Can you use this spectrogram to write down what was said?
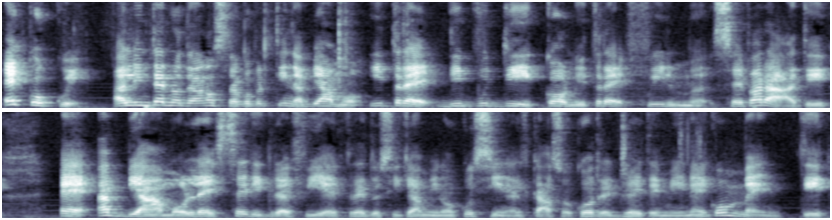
Ecco qui, all'interno della nostra copertina abbiamo i tre DVD con i tre film separati e abbiamo le serigrafie, credo si chiamino così, nel caso correggetemi nei commenti,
